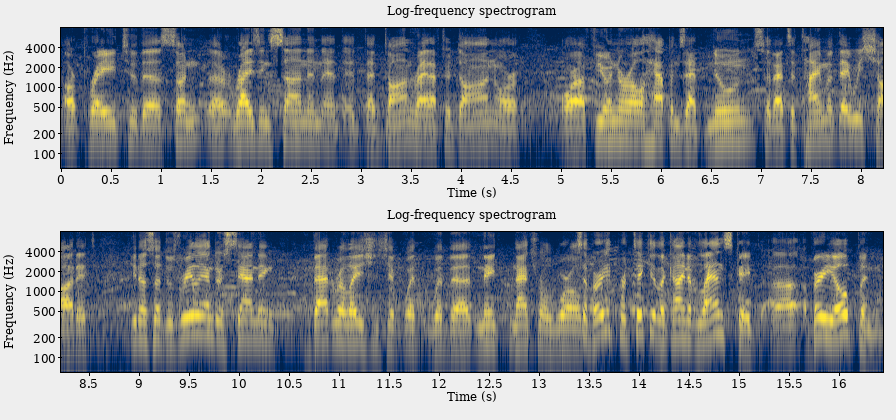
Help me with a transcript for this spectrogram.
or pray to the sun, uh, rising sun and at, dawn, right after dawn, or or a funeral happens at noon, so that's a time of day we shot it. You know, so it was really understanding that relationship with, with the nat natural world. It's a very particular kind of landscape, uh, very open,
